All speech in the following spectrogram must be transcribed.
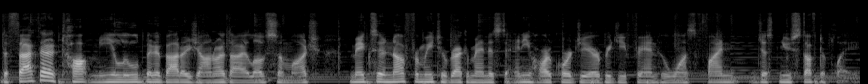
The fact that it taught me a little bit about a genre that I love so much makes it enough for me to recommend this to any hardcore JRPG fan who wants to find just new stuff to play.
